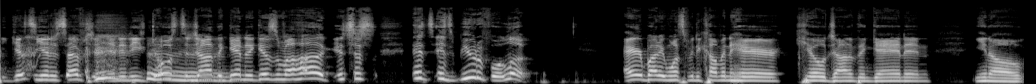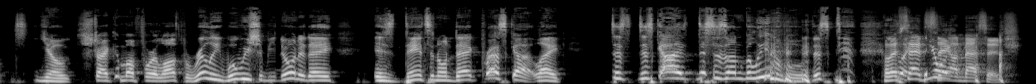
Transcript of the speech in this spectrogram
He gets the interception and then he goes to Jonathan Gannon and gives him a hug. It's just, it's, it's beautiful. Look, everybody wants me to come in here, kill Jonathan Gannon, you know, you know, strike him up for a loss. But really, what we should be doing today is dancing on Dak Prescott. Like this, this guy, this is unbelievable. This Cliff like, said stay were- on message.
